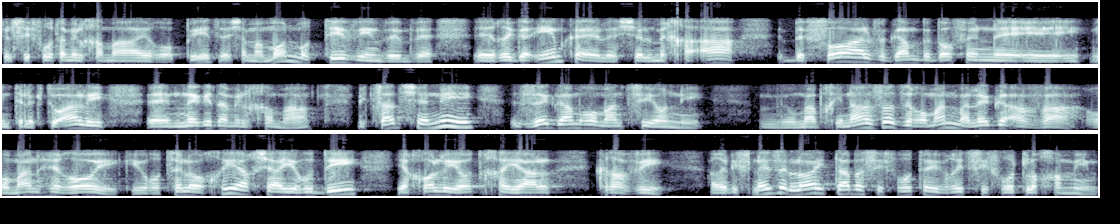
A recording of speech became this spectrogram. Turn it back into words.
של ספרות המלחמה האירופית, ויש שם המון מוטיבים ורגעים כאלה של מחאה בפועל וגם באופן אה, אה, אינטלקטואלי אה, נגד המלחמה. מצד שני, זה גם רומן ציוני. ומהבחינה הזאת זה רומן מלא גאווה, רומן הירואי, כי הוא רוצה להוכיח שהיהודי יכול להיות חייל קרבי. הרי לפני זה לא הייתה בספרות העברית ספרות לוחמים.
